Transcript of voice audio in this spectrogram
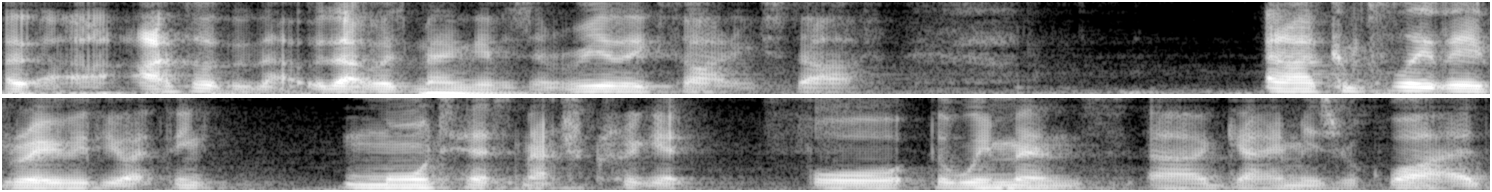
I, I, I thought that, that that was magnificent, really exciting stuff. And I completely agree with you. I think more Test match cricket for the women's uh, game is required.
